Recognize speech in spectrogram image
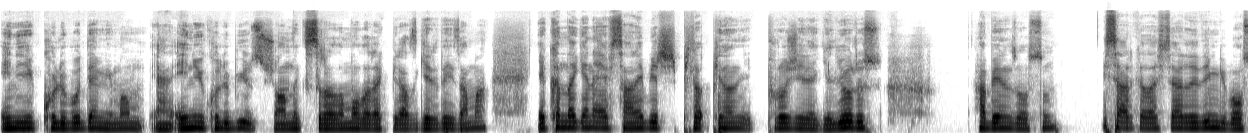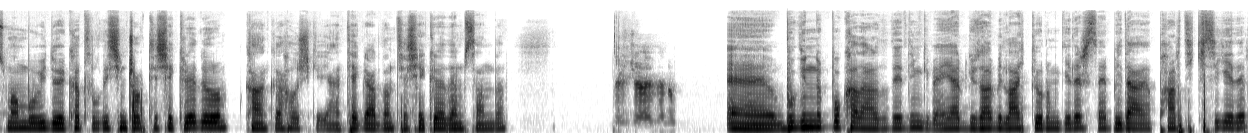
En iyi kulübü demeyeyim ama yani en iyi kulübüyüz. Şu anlık sıralama olarak biraz gerideyiz ama yakında gene efsane bir pla- plan projeyle geliyoruz. Haberiniz olsun. Neyse arkadaşlar dediğim gibi Osman bu videoya katıldığı için çok teşekkür ediyorum. Kanka hoş gel yani tekrardan teşekkür ederim senden. Rica ederim. Ee, bugünlük bu kadardı. Dediğim gibi eğer güzel bir like yorum gelirse bir daha part 2'si gelir.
